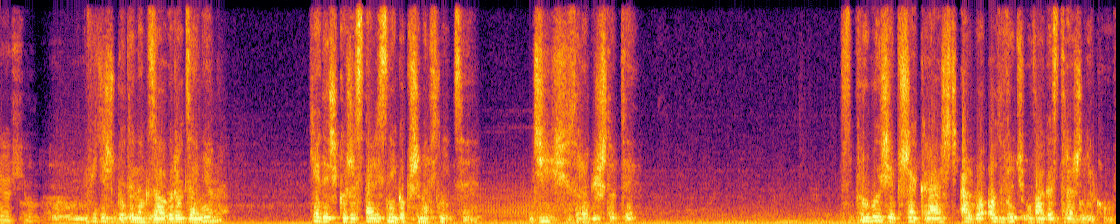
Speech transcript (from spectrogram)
Ja się mam. Widzisz budynek za ogrodzeniem? Kiedyś korzystali z niego przymiotnicy. Dziś zrobisz to ty. Spróbuj się przekraść albo odwróć uwagę strażników.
